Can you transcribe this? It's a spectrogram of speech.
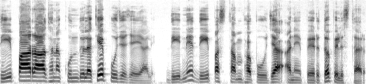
దీపారాధన కుందులకే పూజ చేయాలి. దీన్నే దీపస్తంభ పూజ అనే పేరుతో పిలుస్తారు.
